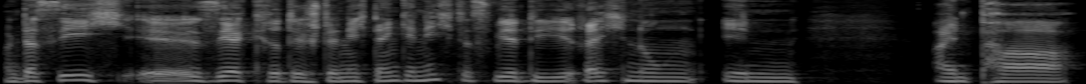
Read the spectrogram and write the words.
Und das sehe ich äh, sehr kritisch, denn ich denke nicht, dass wir die Rechnung in ein paar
